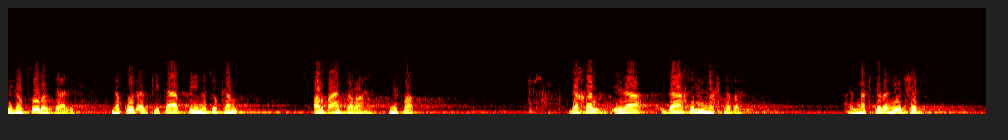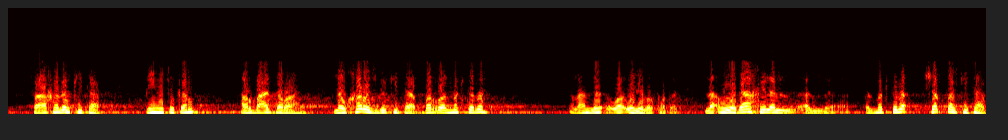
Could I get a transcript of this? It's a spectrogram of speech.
إذا صورة ذلك. نقول الكتاب قيمته كم؟ أربعة دراهم. نصاب. دخل إلى داخل المكتبة. المكتبة هي الحرز فأخذ الكتاب. قيمته كم؟ أربعة دراهم. لو خرج بالكتاب برا المكتبة الآن وجب القطع. لا هو داخل المكتبة شق الكتاب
